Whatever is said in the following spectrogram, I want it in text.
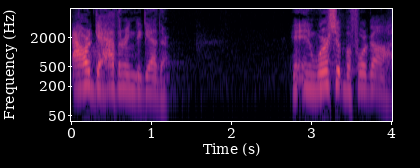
our gathering together in worship before God.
